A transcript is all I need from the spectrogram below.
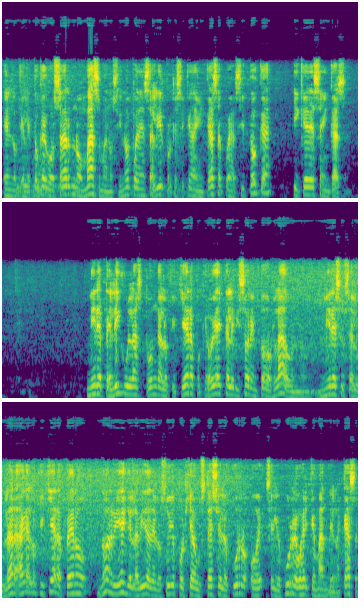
en lo que le toca gozar no más, mano. Si no pueden salir porque se quedan en casa, pues así toca y quédese en casa mire películas, ponga lo que quiera, porque hoy hay televisor en todos lados, mire su celular, haga lo que quiera, pero no arriesgue la vida de los suyos porque a usted se le ocurre o, se le ocurre o es el que mande en la casa.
